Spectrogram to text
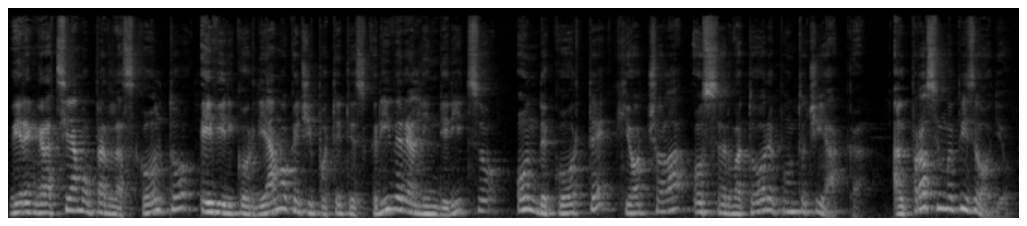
Vi ringraziamo per l'ascolto e vi ricordiamo che ci potete scrivere all'indirizzo ondecorte-osservatore.ch. Al prossimo episodio!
